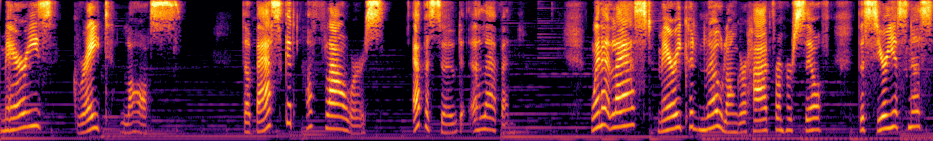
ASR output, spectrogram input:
Mary's Great Loss The Basket of Flowers, Episode 11. When at last Mary could no longer hide from herself the seriousness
